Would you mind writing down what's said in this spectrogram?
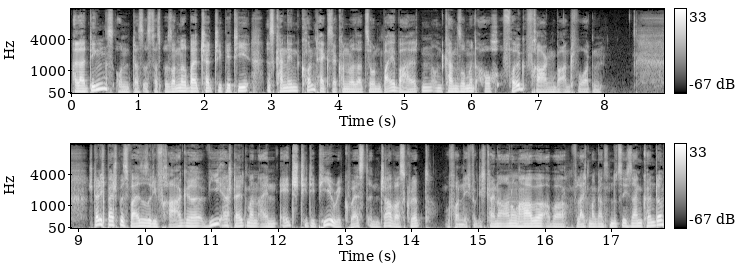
Allerdings, und das ist das Besondere bei ChatGPT, es kann den Kontext der Konversation beibehalten und kann somit auch Folgefragen beantworten. Stelle ich beispielsweise so die Frage, wie erstellt man einen HTTP-Request in JavaScript, wovon ich wirklich keine Ahnung habe, aber vielleicht mal ganz nützlich sein könnte,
